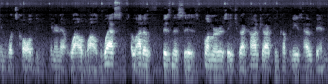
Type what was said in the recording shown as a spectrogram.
in what's called the internet wild, wild west. A lot of businesses, plumbers, HVAC contracting companies have been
